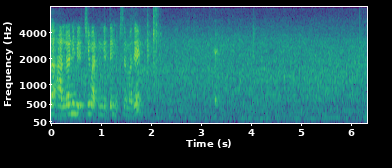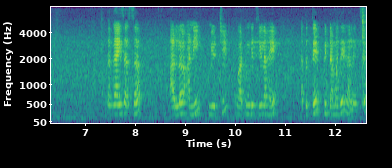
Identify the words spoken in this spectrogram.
तर आलं आणि मिरची वाटून घेते मिक्सरमध्ये. तर गाईस असं आलं आणि मिरची वाटून घेतलेलं आहे. आता ते पिठामध्ये घालायचं.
